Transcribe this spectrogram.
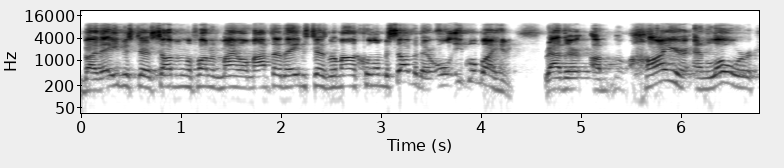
by the Abishter, Shavim Lafon of Ma'al Mata, the Abishter is B'mal Kulam B'Shavah. They're all equal by him. Rather, uh, higher and lower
